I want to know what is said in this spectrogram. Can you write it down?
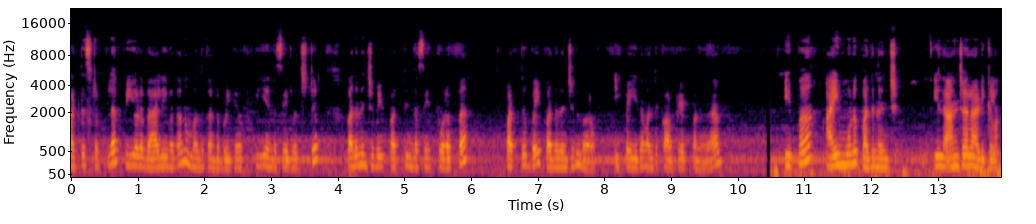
அடுத்த ஸ்டெப்பில் பியோட வேல்யூவை தான் நம்ம வந்து கண்டுபிடிக்கிறோம். பி இந்த சைடு வச்சுட்டு? பதினஞ்சு பை பத்து இந்த சைடு போகிறப்ப பத்து பை பதினஞ்சுன்னு வரும். இப்போ இதை வந்து கால்குலேட் பண்ணுங்கள் இப்போ ஐ மூணு பதினஞ்சு. இல்லை அஞ்சால் அடிக்கலாம்.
